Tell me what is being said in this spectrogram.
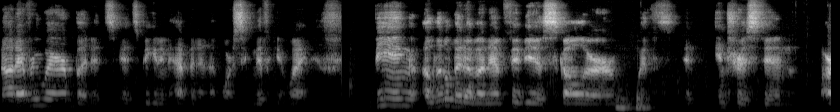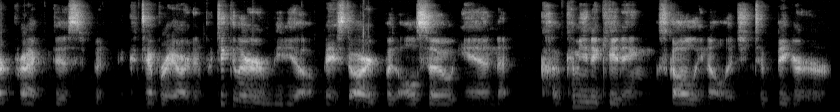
Not everywhere, but it's it's beginning to happen in a more significant way. Being a little bit of an amphibious scholar Mhm. with an interest in art practice, but contemporary art in particular, media-based art, but also in co- communicating scholarly knowledge to bigger,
